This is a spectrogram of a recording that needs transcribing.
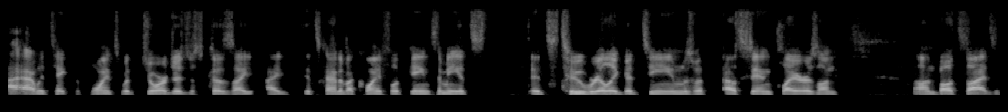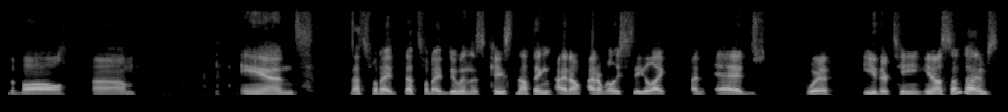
I would take the points with Georgia just because I, I, it's kind of a coin flip game to me. It's, it's two really good teams with outstanding players on, on both sides of the ball, um, and that's what I, that's what I do in this case. Nothing. I don't, I don't really see like an edge with either team. You know, sometimes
